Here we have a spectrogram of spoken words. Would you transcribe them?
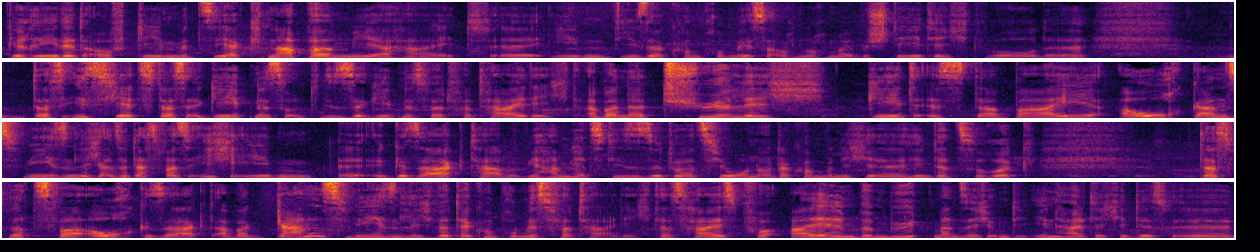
geredet, auf dem mit sehr knapper Mehrheit äh, eben dieser Kompromiss auch nochmal bestätigt wurde. Das ist jetzt das Ergebnis und dieses Ergebnis wird verteidigt. Aber natürlich geht es dabei auch ganz wesentlich, also das, was ich eben gesagt habe, wir haben jetzt diese Situation und da kommen wir nicht hinter zurück, das wird zwar auch gesagt, aber ganz wesentlich wird der Kompromiss verteidigt. Das heißt, vor allem bemüht man sich um die inhaltliche Dis äh,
